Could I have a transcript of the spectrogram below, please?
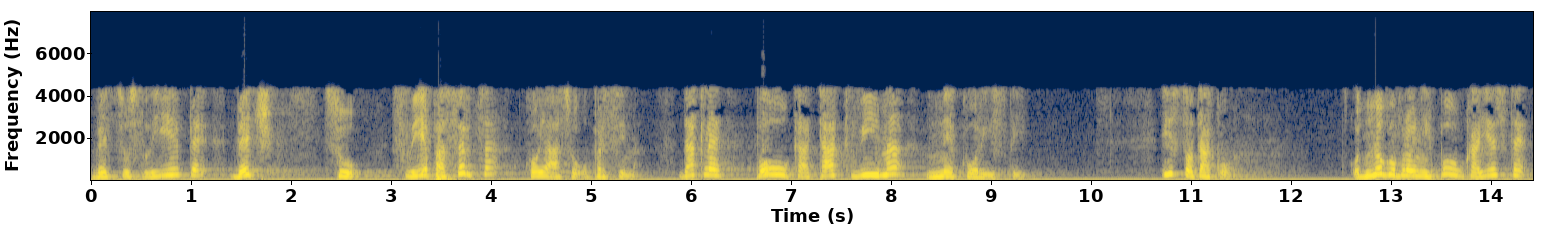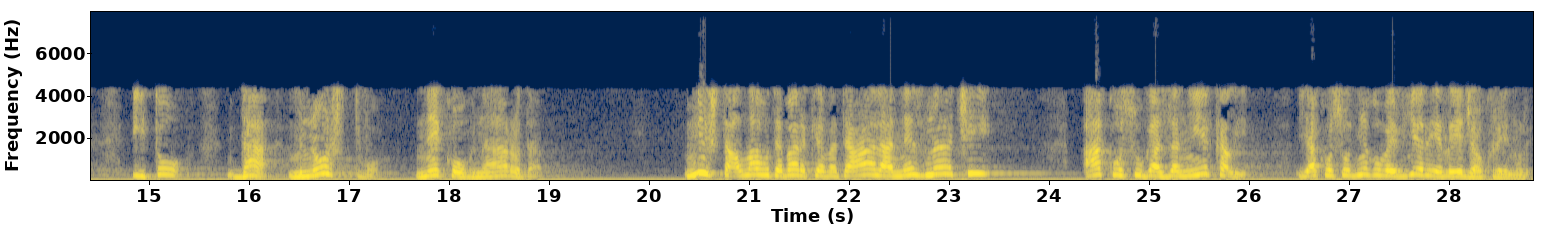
već su slijepe već su slijepa srca koja su u prsima. Dakle pouka takvima ne koristi. Isto tako, od mnogobrojnih pouka jeste i to da mnoštvo nekog naroda ništa Allahu te bareke ve taala ne znači ako su ga zanijekali i ako su od njegove vjere leđa okrenuli.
